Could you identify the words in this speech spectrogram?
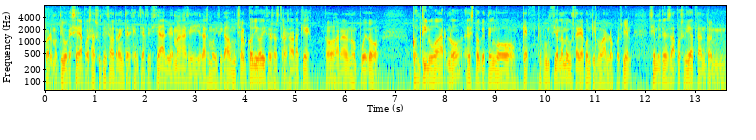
por el motivo que sea, pues has utilizado otra inteligencia artificial y demás y le has modificado mucho el código, dices, ostras, ¿ahora qué? ¿No? Ahora no puedo continuar, ¿no? Esto que tengo que, funciona, me gustaría continuarlo. Pues bien, siempre tienes la posibilidad, tanto en,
